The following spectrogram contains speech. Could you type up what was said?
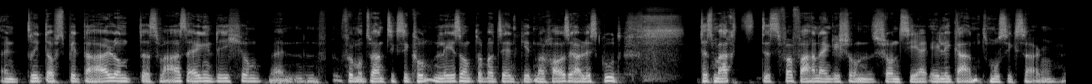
Ein Tritt aufs Pedal und das war es eigentlich und ein 25 Sekunden Laser und der Patient geht nach Hause, alles gut das macht das Verfahren eigentlich schon, schon sehr elegant, muss ich sagen.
